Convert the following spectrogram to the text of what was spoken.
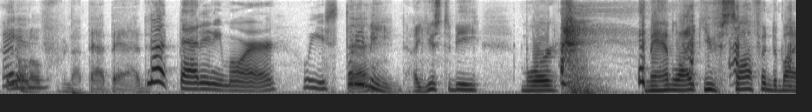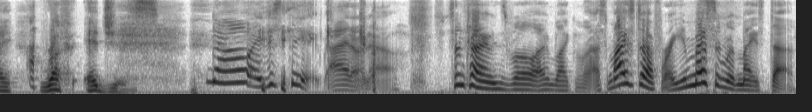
I don't know if we're not that bad. Not bad anymore. We used to. What do you mean? I used to be more man like. You've softened my rough edges. No, I just think I don't know. Sometimes, well, I'm like, well, that's my stuff. Why are you messing with my stuff?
